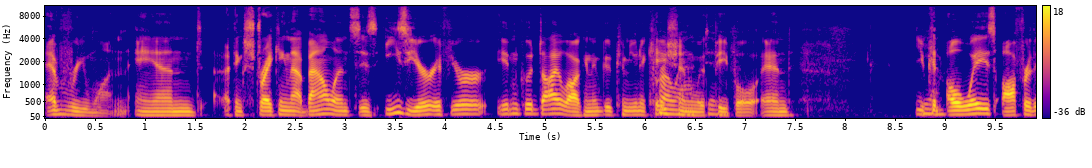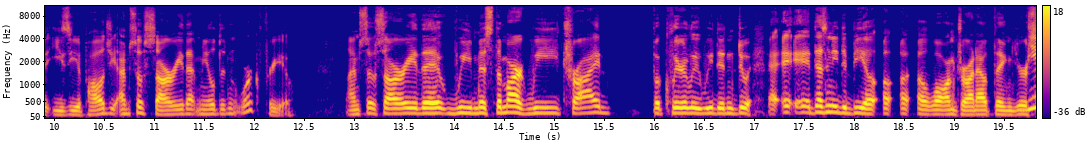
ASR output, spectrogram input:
everyone. And I think striking that balance is easier if you're in good dialogue and in good communication with people. And you Yeah. can always offer the easy apology. I'm so sorry that meal didn't work for you. I'm so sorry that we missed the mark. We tried, but clearly we didn't do it. It, doesn't need to be a, a, a long, drawn out thing. Your Yeah.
